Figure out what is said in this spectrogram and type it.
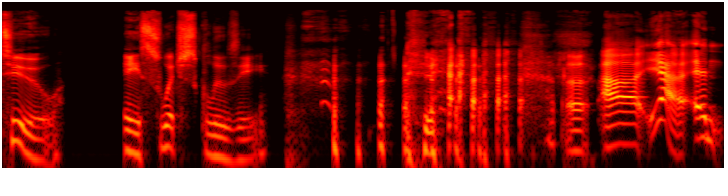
Two, a Switch exclusive. uh, uh yeah and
